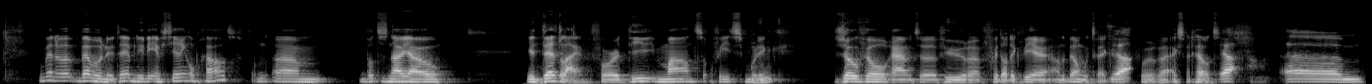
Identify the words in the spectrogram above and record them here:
Ik ben, ben benieuwd. Hè? Hebben jullie investering opgehaald? Van, um, wat is nou jouw je deadline? Voor die maand of iets moet mm -hmm. ik zoveel ruimte verhuren voordat ik weer aan de bel moet trekken ja. voor uh, extra geld? Ja, um,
